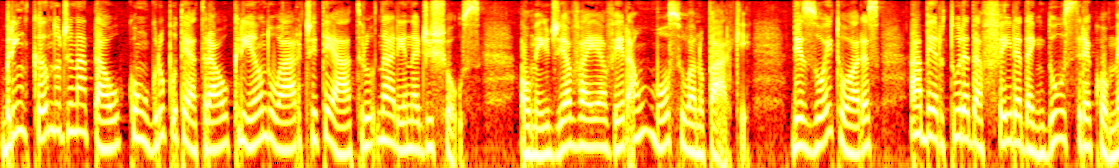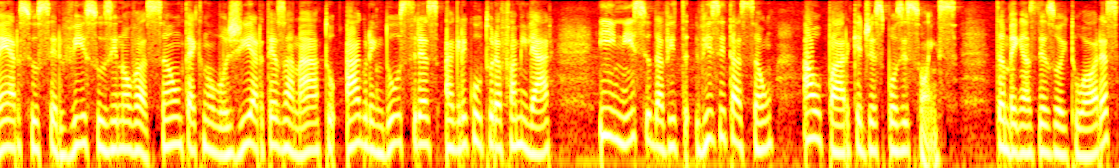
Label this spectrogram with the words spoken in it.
Brincando de Natal com o grupo teatral Criando Arte e Teatro na Arena de Shows. Ao meio-dia vai haver almoço lá no parque. 18 horas, a abertura da Feira da Indústria, Comércio, Serviços, Inovação, Tecnologia, Artesanato, Agroindústrias, Agricultura Familiar e início da visitação ao Parque de Exposições. Também às 18 horas,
